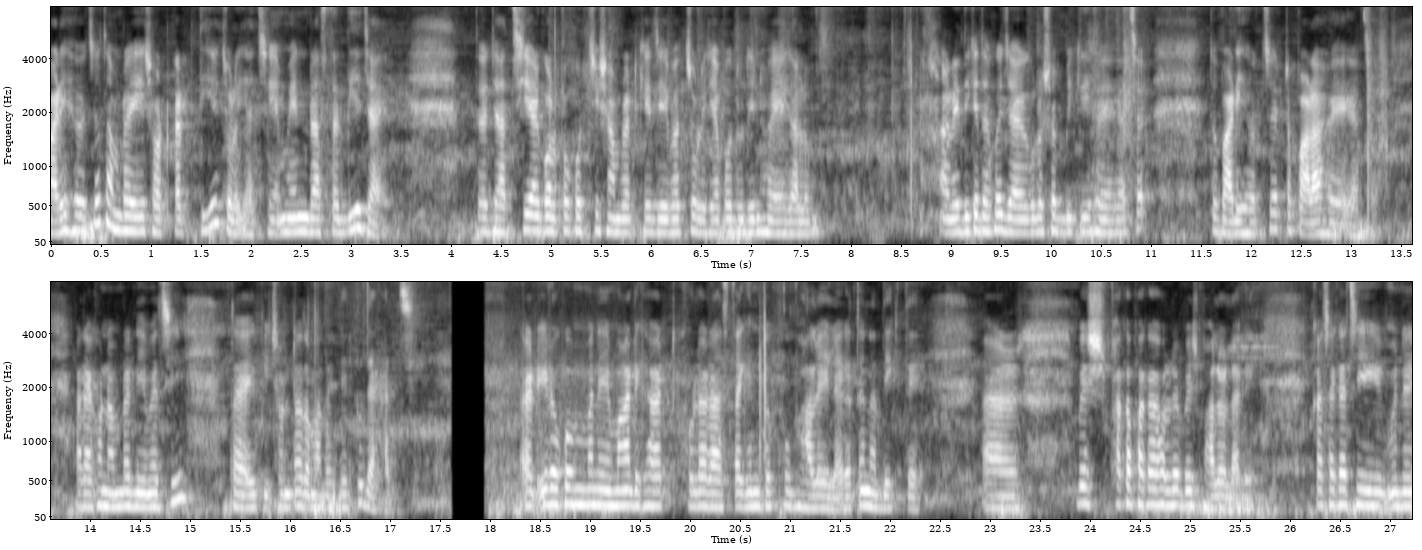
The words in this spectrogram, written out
বাড়ি হয়েছে, তো আমরা এই শর্টকাট দিয়ে চলে যাচ্ছি, মেন রাস্তা দিয়ে যাই তো যাচ্ছি আর গল্প করছি সম্রাটকে যে এবার চলে যাব, দুদিন হয়ে গেল। আর এদিকে দেখো জায়গাগুলো সব বিক্রি হয়ে গেছে। তো বাড়ি হচ্ছে, একটা পাড়া হয়ে গেছে। আর এখন আমরা নেমেছি, তাই পিছনটা তোমাদেরকে একটু দেখাচ্ছি। আর এরকম মানে মাঠঘাট, খোলা রাস্তা কিন্তু খুব ভালোই লাগে, তাই না, দেখতে? আর বেশ ফাঁকা ফাঁকা হলে বেশ ভালো লাগে। কাছাকাছি মানে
